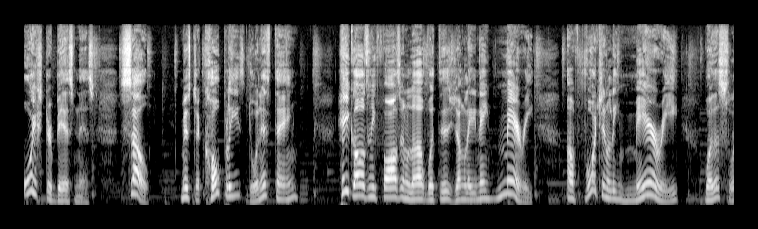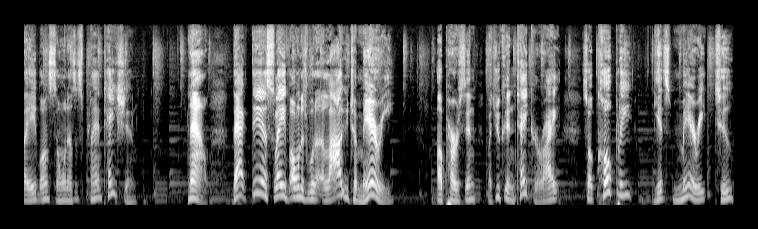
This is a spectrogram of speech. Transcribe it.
oyster business. So, Mr. Coakley's doing his thing. He goes and he falls in love with this young lady named Mary. Unfortunately, Mary was a slave on someone else's plantation. Now, back then, slave owners would allow you to marry a person, but you couldn't take her, right? So Copley gets married to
